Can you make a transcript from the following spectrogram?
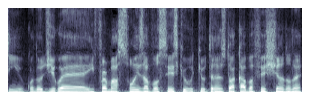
Sim, quando eu digo é informações a vocês que o, que o trânsito acaba fechando, né?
